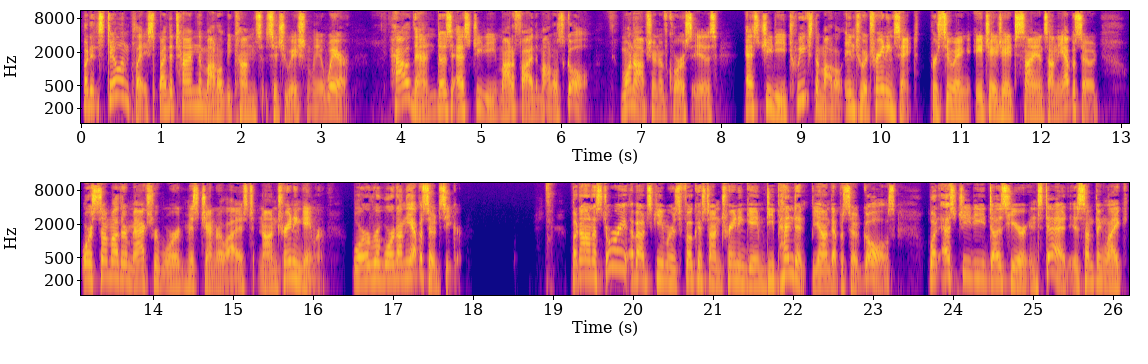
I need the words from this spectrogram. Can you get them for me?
but it's still in place by the time the model becomes situationally aware. How then does SGD modify the model's goal? One option, of course, is SGD tweaks the model into a training saint, pursuing HHH science on the episode, or some other max reward misgeneralized non-training gamer, or a reward on the episode seeker. But on a story about schemers focused on training game dependent beyond episode goals, what SGD does here instead is something like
